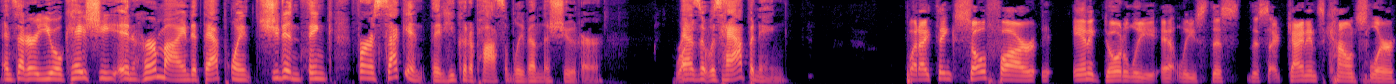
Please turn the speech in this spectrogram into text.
and said, "Are you okay?" She, in her mind, at that point, she didn't think for a second that he could have possibly been the shooter as it was happening. but I think so far, anecdotally at least, this this uh, guidance counselor,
